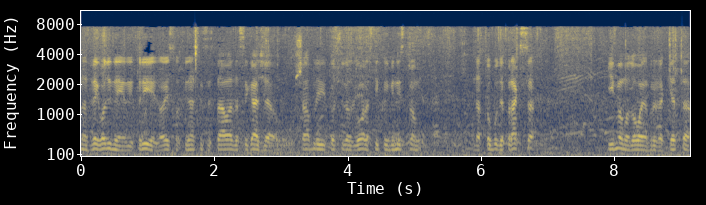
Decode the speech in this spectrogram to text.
na dve godine ili tri, zavisno od finansijskih sredstava, da se gađa u šabli, to ću da razgovaram s njihovim ministrom, da to bude praksa. Imamo dovoljan broj raketa.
